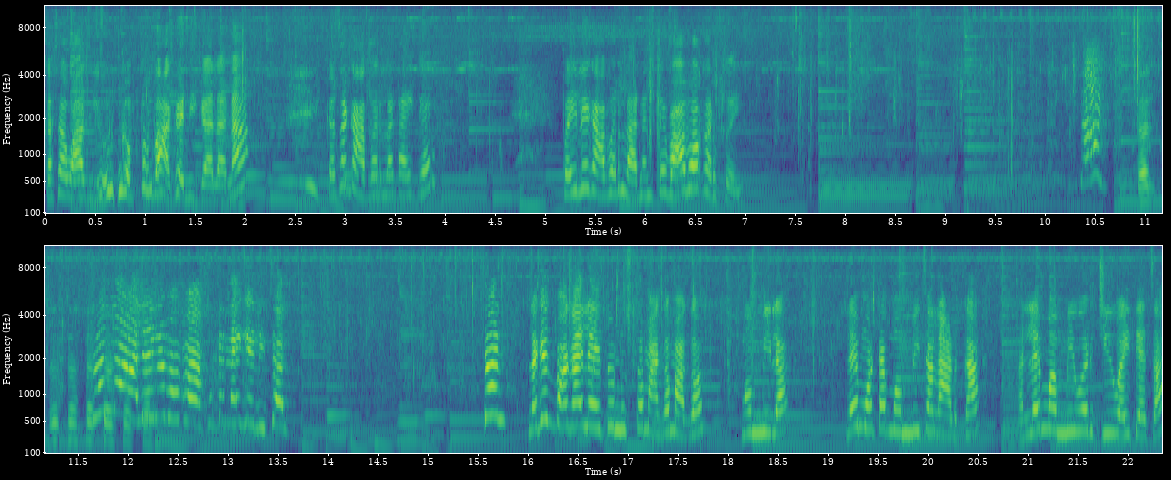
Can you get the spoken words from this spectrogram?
कसा वाज घेऊन गप्प मागं निघाला ना? कसा घाबरला टायगर पहिले घाबरला नंतर वा वा करतोय. चल. चल चल चल चल चल बाबा कुठं नाही गेली? चल चल. लगेच बघायला येतो नुसतं माग माग. मम्मीला. लय मोठा मम्मीचा लाडका आणि लय मम्मीवर जीव आहे त्याचा.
